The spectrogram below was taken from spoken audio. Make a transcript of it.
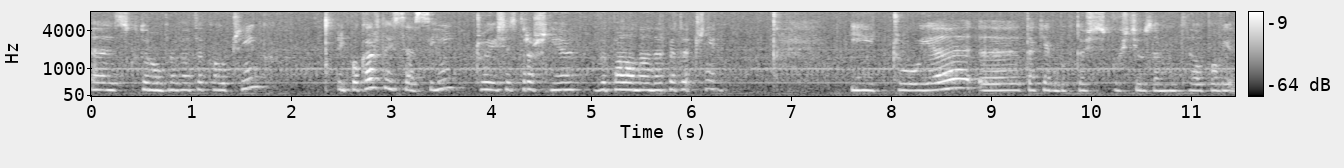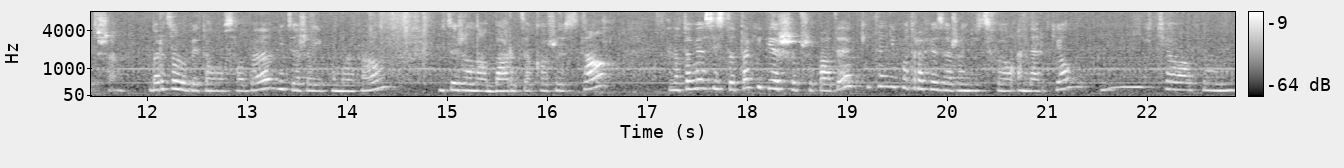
e, z którą prowadzę coaching i po każdej sesji czuję się strasznie wypalona energetycznie. I czuję e, tak, jakby ktoś spuścił ze mnie to powietrze. Bardzo lubię tę osobę, widzę, że jej pomagam, widzę, że ona bardzo korzysta. Natomiast jest to taki pierwszy przypadek, kiedy nie potrafię zarządzić swoją energią i chciałabym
